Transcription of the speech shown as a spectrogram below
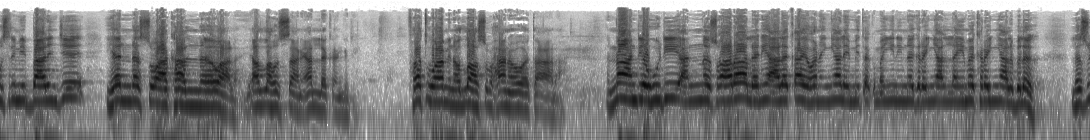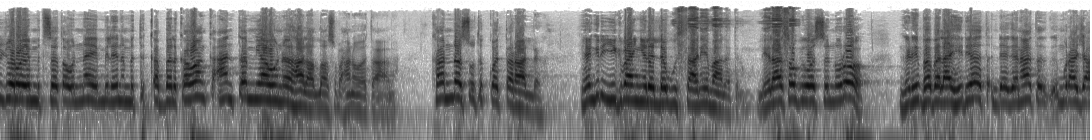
ሙስሊም ይባል እንጂ የእነሱ አካል ነው አለ። የአላህ ውሳኔ አለቀ እንግዲህ ፈትዋ ምን አላህ ስብሓናሁ ወተላ እና አንድ የሁዲ አነሷራ ለእኔ አለቃ የሆነኛል የሚጠቅመኝን ይነግረኛልና ይመክረኛል ብለህ ለሱ ጆሮ የምትሰጠውና የሚልህን የምትቀበል ከሆንክ አንተም ያውነህ አለ አላ ስብን ወተላ ከእነሱ ትቆጠራለህ። ይህ እንግዲህ ይግባኝ የሌለው ውሳኔ ማለት ነው። ሌላ ሰው ቢወስን ኑሮ እንግዲህ በበላይ ሂደት እንደገና ሙራጃአ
